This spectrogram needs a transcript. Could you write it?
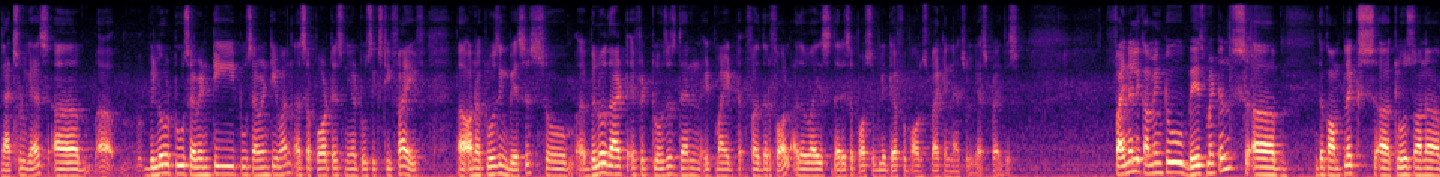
natural gas. Uh, uh, below 270 271 a support is near 265 uh, on a closing basis. So uh, below that if it closes then it might further fall. Otherwise there is a possibility of a bounce back in natural gas prices. Finally coming to base metals uh, the complex closed on a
